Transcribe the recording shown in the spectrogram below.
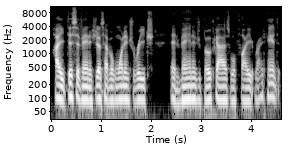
height disadvantage, he does have a one inch reach advantage. Both guys will fight right handed.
